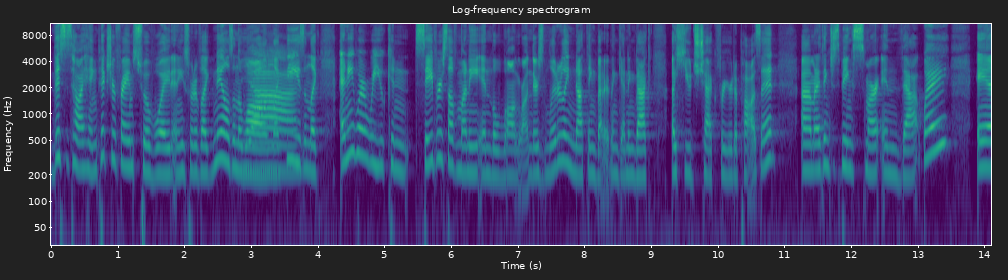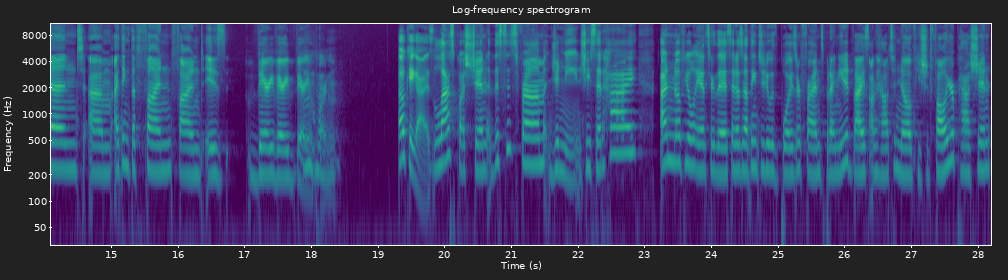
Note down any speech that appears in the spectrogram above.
this is how I hang picture frames to avoid any sort of like nails on the wall and like these and like anywhere where you can save yourself money in the long run. There's literally nothing better than getting back a huge check for your deposit. Um, and I think just being smart in that way. And um, I think the fun fund is very, very, very important. Okay, guys, last question. This is from Janine. She said, Hi, I don't know if you'll answer this. It has nothing to do with boys or friends, but I need advice on how to know if you should follow your passion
